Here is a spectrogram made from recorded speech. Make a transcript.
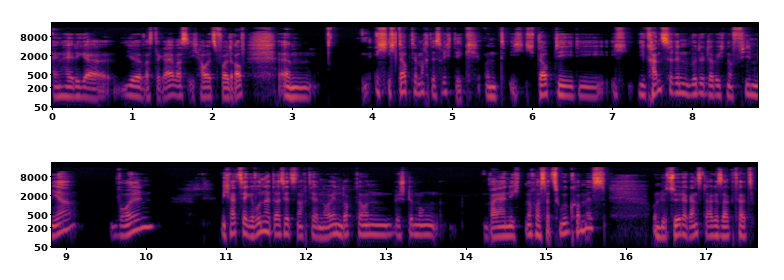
ein Heiliger, hier, was der Geil was, ich hau jetzt voll drauf. Ähm, ich, ich glaube, der macht es richtig. Und ich, ich glaube, die, die, ich, die Kanzlerin würde, glaube ich, noch viel mehr wollen. Mich hat's ja gewundert, dass jetzt nach der neuen Lockdown-Bestimmung Bayern nicht noch was dazugekommen ist und Söder ganz klar gesagt hat,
